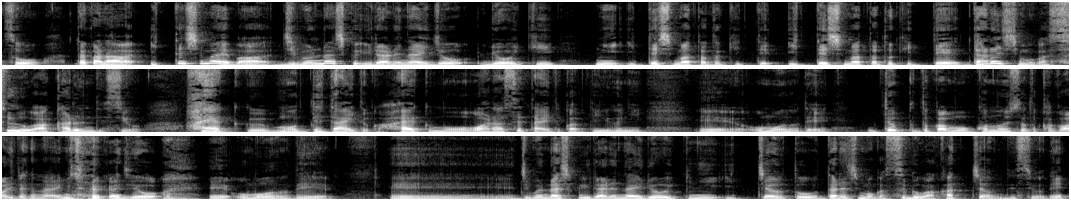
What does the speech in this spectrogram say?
そうだから言ってしまえば自分らしくいられない領域に行ってしまった時って行ってしまった時って誰しもがすぐ分かるんですよ。早くもう出たいとか早くもう終わらせたいとかっていうふうに、えー、思うのでとかもうこの人と関わりたくないみたいな感じを、えー、思うのでえー、自分らしくいられない領域に行っちゃうと誰しもがすぐ分かっちゃうんですよね。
